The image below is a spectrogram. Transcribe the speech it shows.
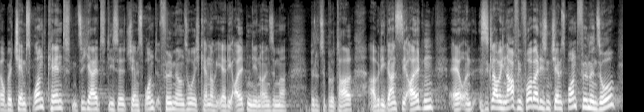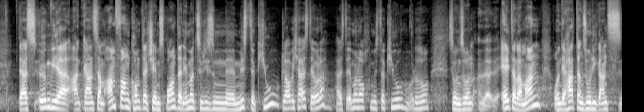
ob ihr James Bond kennt, mit Sicherheit diese James Bond-Filme und so. Ich kenne auch eher die alten, die neuen sind immer ein bisschen zu brutal, aber die ganz die alten. Äh, und es ist, glaube ich, nach wie vor bei diesen James Bond-Filmen so, dass irgendwie äh, ganz am Anfang kommt der James Bond dann immer zu diesem äh, Mr. Q, glaube ich, heißt der, oder? Heißt der immer noch Mr. Q oder so? So, so ein älterer Mann und der hat dann so die ganz,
